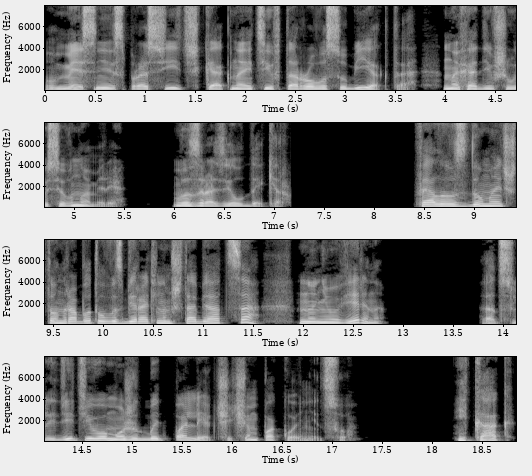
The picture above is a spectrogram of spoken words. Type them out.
Уместнее спросить, как найти второго субъекта, находившегося в номере, — возразил Деккер. Фэллоус думает, что он работал в избирательном штабе отца, но не уверена. Отследить его может быть полегче, чем покойницу. И как?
